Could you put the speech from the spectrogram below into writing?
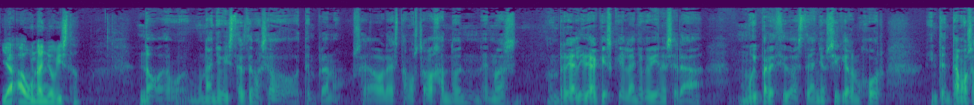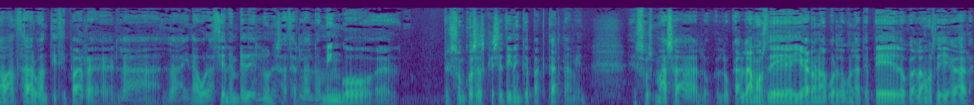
ya a un año vista. No, un año vista es demasiado temprano. O sea, ahora estamos trabajando en, en una realidad que es que el año que viene será muy parecido a este año. Sí que a lo mejor intentamos avanzar o anticipar eh, la, inauguración en vez del lunes hacerla el domingo, eh, pero son cosas que se tienen que pactar también. Eso es más a lo, que hablamos de llegar a un acuerdo con la ATP, lo que hablamos de llegar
